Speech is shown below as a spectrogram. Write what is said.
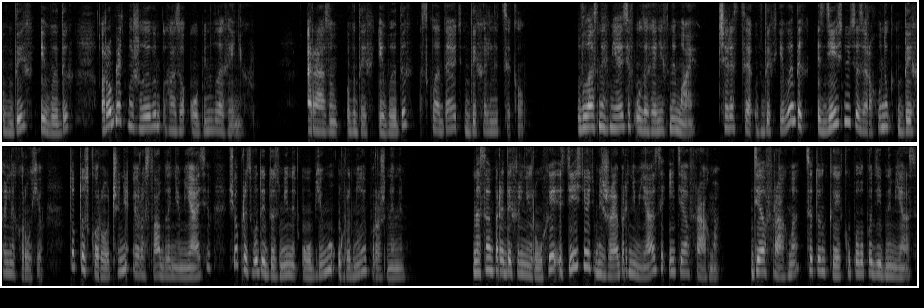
вдих і видих, роблять можливим газообмін в легенях. Разом вдих і видих складають дихальний цикл. Власних м'язів у легенів немає. Через це вдих і видих здійснюються за рахунок дихальних рухів, тобто скорочення і розслаблення м'язів, що призводить до зміни об'єму грудної порожнини. Насамперед дихальні рухи здійснюють міжреберні м'язи і діафрагма. Діафрагма це тонкий куполоподібний м'яз,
